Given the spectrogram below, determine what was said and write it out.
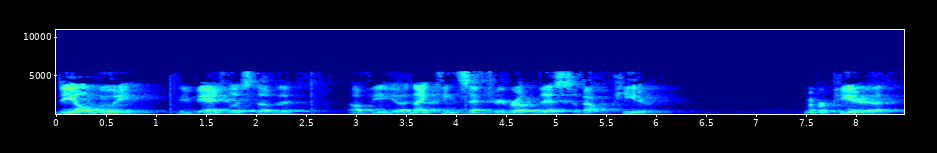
D.L. Moody, the evangelist of the of the 19th uh, century wrote this about Peter. Remember Peter, that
